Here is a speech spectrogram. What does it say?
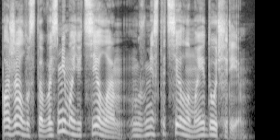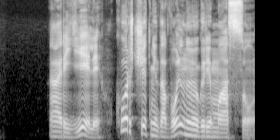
пожалуйста, возьми мое тело вместо тела моей дочери». Ариэль корчит недовольную гримасу,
